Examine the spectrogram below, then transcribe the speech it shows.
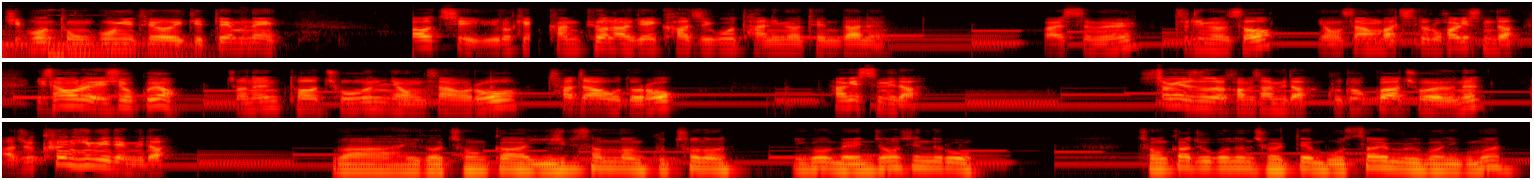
기본 동봉이 되어 있기 때문에 파우치 이렇게 간편하게 가지고 다니면 된다는 말씀을 드리면서 영상 마치도록 하겠습니다. 이상으로 애쉬였고요. 저는 더 좋은 영상으로 찾아오도록 하겠습니다. 시청해주셔서 감사합니다. 구독과 좋아요는 아주 큰 힘이 됩니다. 와 이거 정가 23만 9천원 이거 맨정신으로 정가 주고는 절대 못 살 물건이구만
